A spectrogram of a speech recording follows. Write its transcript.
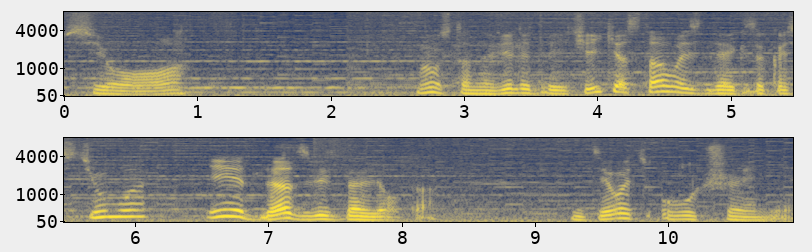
Все. Мы установили две ячейки. Осталось для экзокостюма и для звездолета. Делать улучшение.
